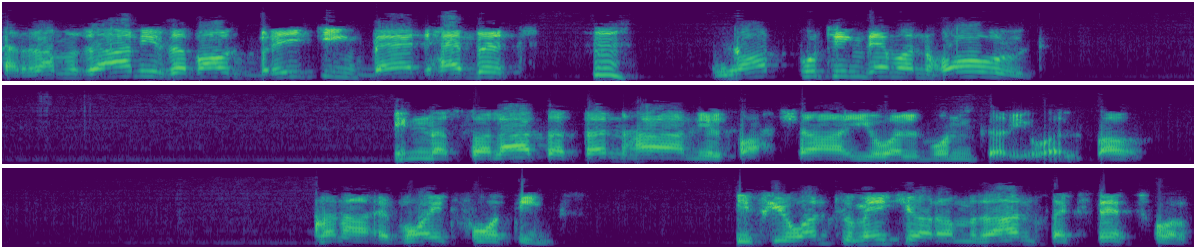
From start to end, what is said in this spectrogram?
Ramzan is about breaking bad habits, Hmm. not putting them on hold. إن الصلاة تنهى عن الفحشاء والمنكر والبغي. Mana, avoid four things. If you want to make your Ramadan successful,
